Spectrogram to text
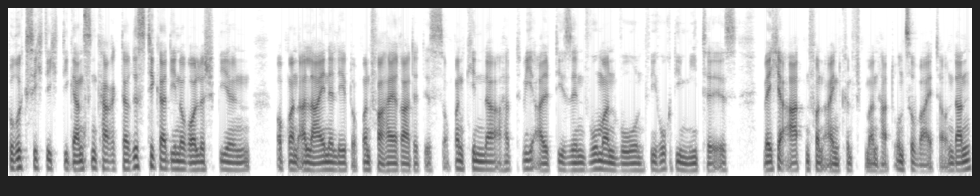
berücksichtigt die ganzen Charakteristika, die eine Rolle spielen, ob man alleine lebt, ob man verheiratet ist, ob man Kinder hat, wie alt die sind, wo man wohnt, wie hoch die Miete ist, welche Arten von Einkünften man hat und so weiter. Und dann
